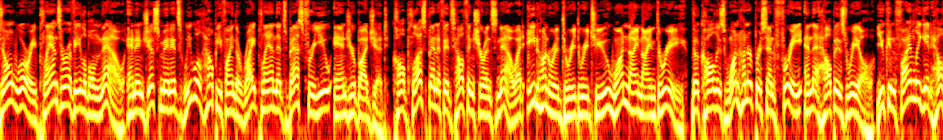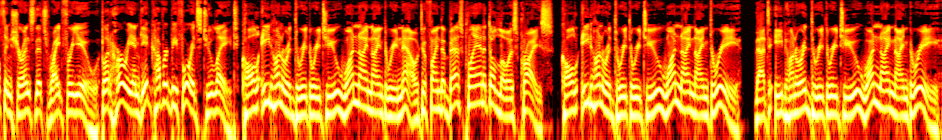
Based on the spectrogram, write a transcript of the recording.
Don't worry, plans are available now, and in just minutes, we will help you find the right plan that's best for you and your budget. Call Plus Benefits Health Insurance now at 800 332 1993. The call is 100% free and the help is real. You can finally get health insurance that's right for you. But hurry and get covered before it's too late. Call 800 332 1993 now to find the best plan at the lowest price. Call 800 332 1993. That's 800 332 1993.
